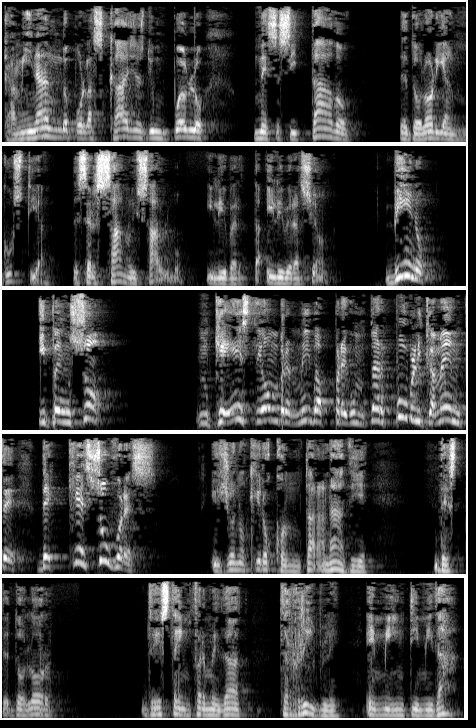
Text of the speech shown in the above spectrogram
caminando por las calles de un pueblo necesitado de dolor y angustia, de ser sano y salvo y, libertad, y liberación, vino y pensó que este hombre me iba a preguntar públicamente de qué sufres. Y yo no quiero contar a nadie de este dolor, de esta enfermedad terrible en mi intimidad.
